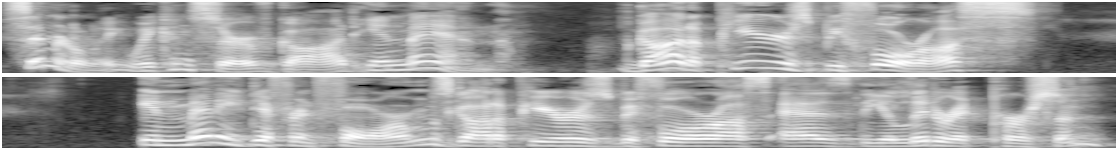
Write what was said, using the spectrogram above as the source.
Similarly, we can serve God in man. God appears before us in many different forms. God appears before us as the illiterate person,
